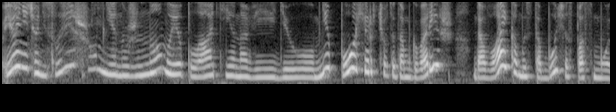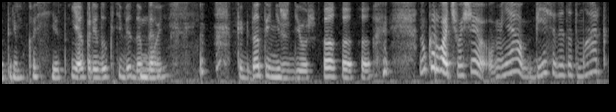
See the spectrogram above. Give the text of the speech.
Я ничего не слышу, мне нужно мое платье на видео. Мне похер, что ты там говоришь. Давай-ка мы с тобой сейчас посмотрим кассету. Я приду к тебе домой, да. когда ты не ждешь. Ну, короче, вообще, меня бесит этот Марк,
